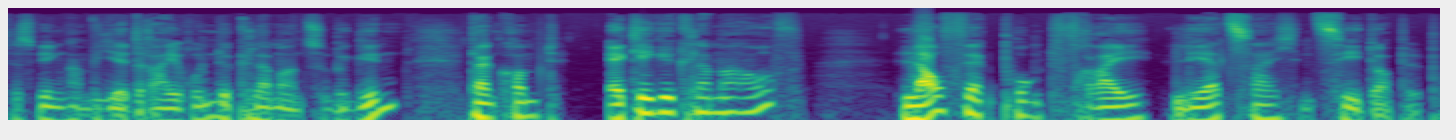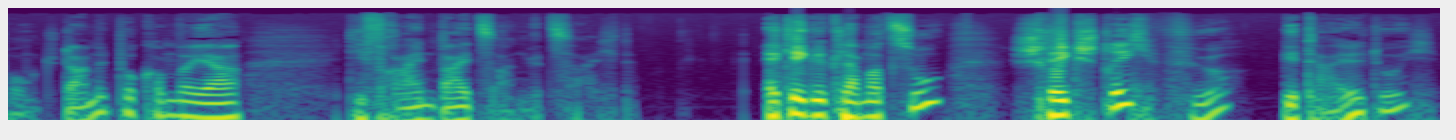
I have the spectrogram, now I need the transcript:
Deswegen haben wir hier drei runde Klammern zu Beginn. Dann kommt eckige Klammer auf, Laufwerkpunkt frei, Leerzeichen C Doppelpunkt. Damit bekommen wir ja die freien Bytes angezeigt. Eckige Klammer zu, Schrägstrich für geteilt durch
